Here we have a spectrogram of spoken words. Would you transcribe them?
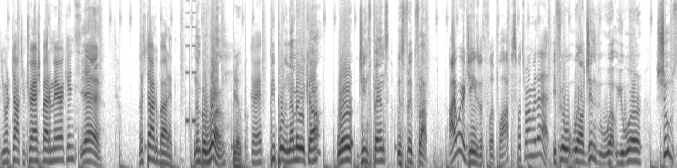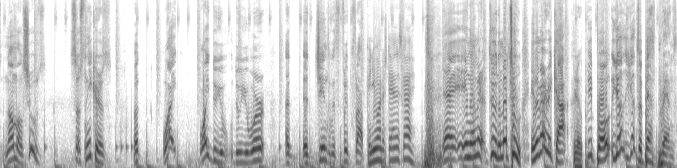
You want to talk some trash about Americans? Yeah. Let's talk about it. Number one, Bloop. Okay. people in America wear jeans pants with flip flop. I wear jeans with flip flops. What's wrong with that? If you wear jeans, you wear shoes, normal shoes, so sneakers. But why, why do you do you wear a, a jeans with flip flop? Can you understand this guy? Yeah, in America, dude. Number two, in America, Bloop. people you got, you got the best brands.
